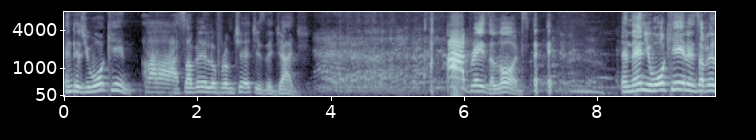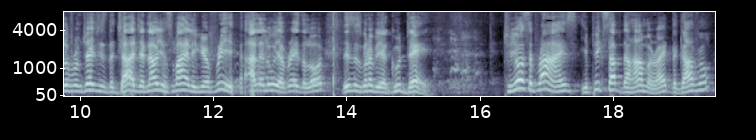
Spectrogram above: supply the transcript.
And as you walk in, ah, Sabelo from church is the judge. Ah, praise the Lord. And then you walk in and Sabelo from church is the judge, and now you're smiling, you're free. Hallelujah, praise the Lord. This is going to be a good day. to your surprise, he picks up the hammer, right? The gavel,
